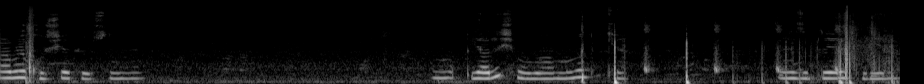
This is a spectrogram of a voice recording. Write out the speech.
Aa burada koşu yapıyoruz sanırım. Yarış mı bu anlamadım ki. Ben zıplayarak yürüyelim.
